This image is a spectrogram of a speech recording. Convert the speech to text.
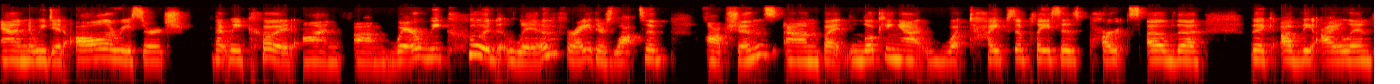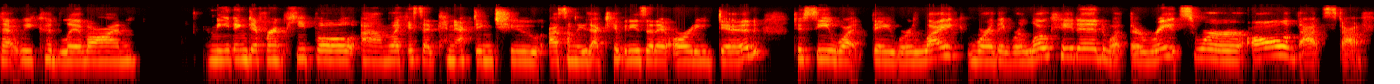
and we did all the research that we could on um, where we could live right? There's lots of options um, but looking at what types of places parts of the like of the island that we could live on meeting different people um, like i said connecting to uh, some of these activities that i already did to see what they were like where they were located what their rates were all of that stuff.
